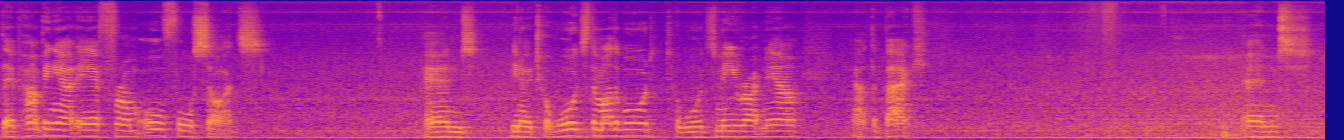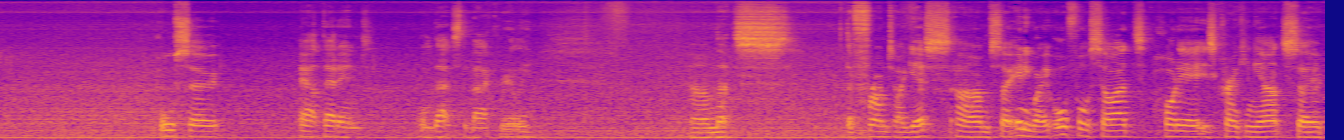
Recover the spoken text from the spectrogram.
They're pumping out air from all four sides. And you know towards the motherboard towards me right now out the back. And also out that end. Well that's the back really um, that's the front I guess. Um, so anyway all four sides hot air is cranking out so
